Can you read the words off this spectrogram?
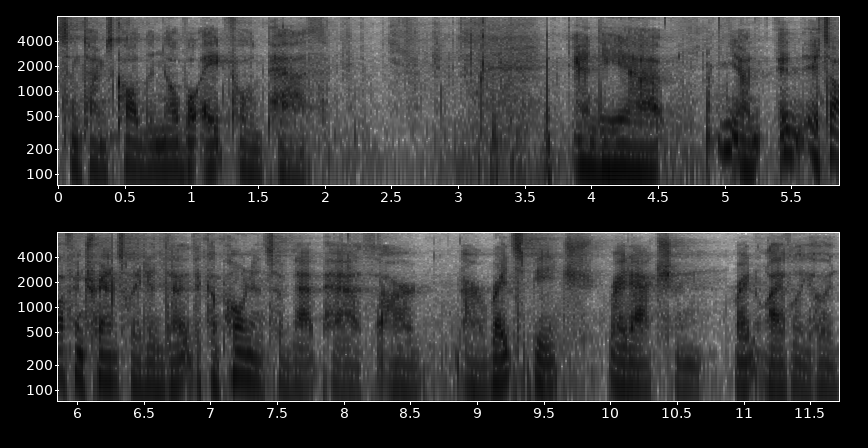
sometimes called the Noble Eightfold Path. And the, uh, you know, it, it's often translated that the components of that path are, are right speech, right action, right livelihood,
